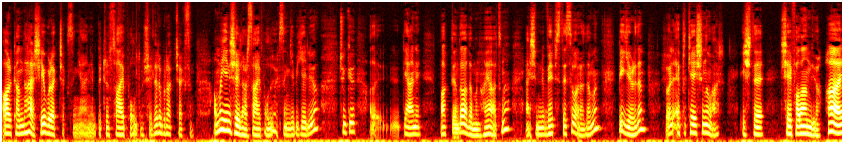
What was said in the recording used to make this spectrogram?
arkanda her şeyi bırakacaksın. Yani bütün sahip olduğun şeyleri bırakacaksın. Ama yeni şeyler sahip olacaksın gibi geliyor. Çünkü e, yani baktığında adamın hayatına yani şimdi web sitesi var adamın. Bir girdim böyle application'ı var. İşte şey falan diyor. Hi,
